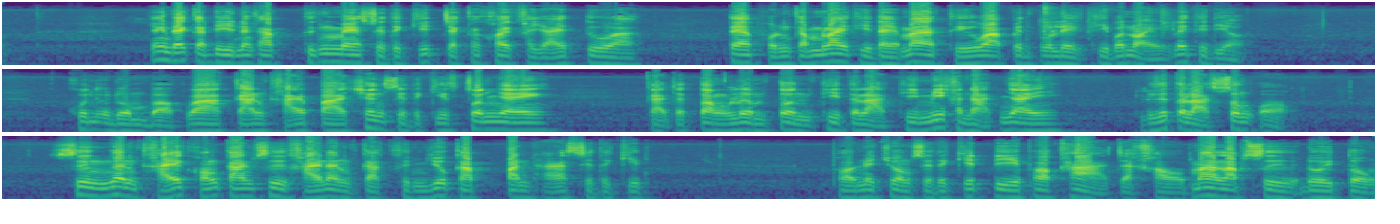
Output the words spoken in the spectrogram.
ชน์ ยังได้ก็ดีนะครับ ถึงแม้เศรษฐกิจจะค่อยๆ ขยายตัว แต่ผลกำไรที่ได้มากถือว่าเป็นตัวเลขที่บ่หน่อยเลยทีเดียว คุณอุดมบอกว่าการขายปลาเชิงเศรษฐกิจส่วนใหญ่ก็จะต้องเริ่มต้นที่ตลาดที่มีขนาดใหญ่ หรือตลาดส่งออก ซึ่งเงื่อนไขของการซื้อขายนั้นก็ขึ้นอยู่กับปัญหาเศรษฐกิจเพราะในช่วงเศรษฐกิจดีพอค้าจะเข้ามารับซื้อโดยตรง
